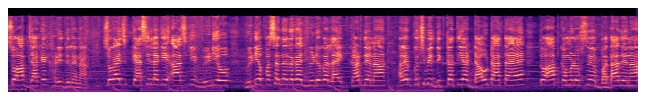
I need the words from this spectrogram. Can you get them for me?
सो आप जाके खरीद लेना। सो गाइज़ कैसी लगी आज की वीडियो वीडियो पसंद है तो गाइज़ वीडियो को लाइक कर देना। अगर कुछ भी या डाउट आता है तो आप कमेंट बॉक्स में बता देना।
